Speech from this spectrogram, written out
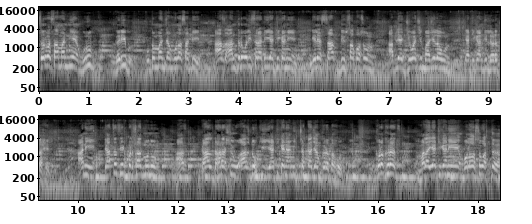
सर्वसामान्य ग्रुप गरीब कुटुंबांच्या मुलासाठी आज आंतरवली सराठी या ठिकाणी गेल्या सात दिवसापासून आपल्या जीवाची बाजी लावून त्या ठिकाणी लढत आहेत. आणि त्याचाच एक प्रसाद म्हणून आज काल धाराशिव आज डोकी या ठिकाणी आम्ही चक्काजाम करत आहोत. खरोखरच मला या ठिकाणी बोलावंसं वाटतं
